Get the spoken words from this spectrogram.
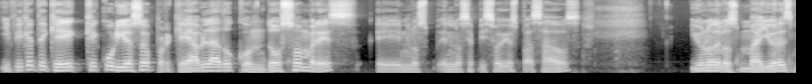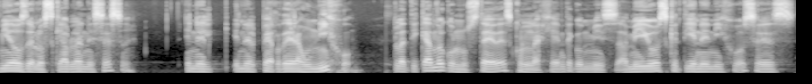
y fíjate que qué curioso, porque he hablado con dos hombres en, los, en los episodios pasados, y uno de los mayores miedos de los que hablan es ese, en el, en el perder a un hijo platicando con ustedes, con la gente, con mis amigos que tienen hijos, es,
